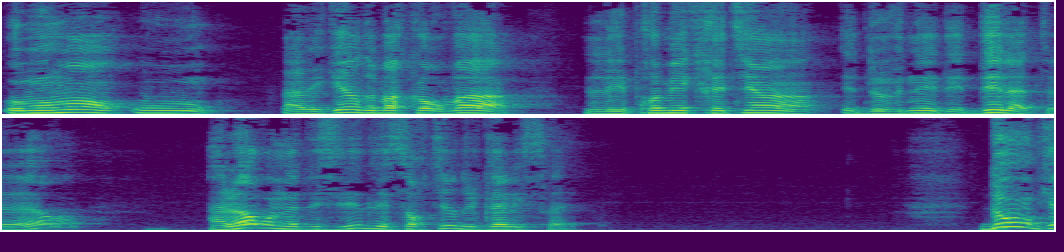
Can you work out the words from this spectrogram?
au moment où, à la guerre de Bar Korva, les premiers chrétiens devenaient des délateurs, alors on a décidé de les sortir du clan Israël. Donc,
